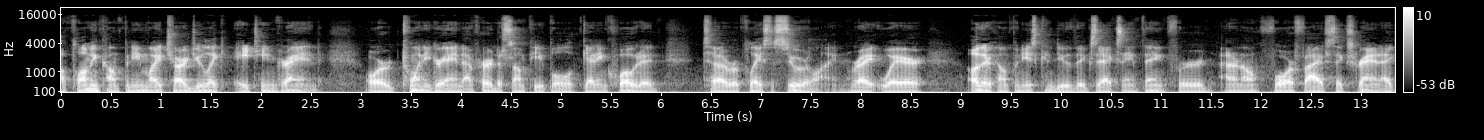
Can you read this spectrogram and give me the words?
a plumbing company might charge you like 18 grand or 20 grand. I've heard of some people getting quoted to replace a sewer line, right? Where other companies can do the exact same thing for, I don't know, four, five, six grand. I,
